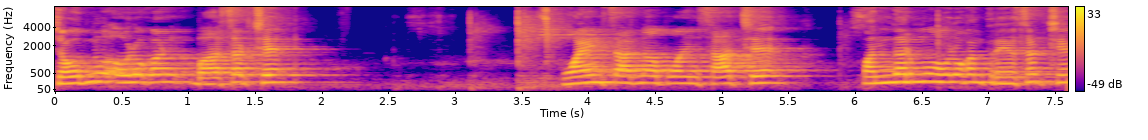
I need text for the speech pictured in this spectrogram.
ચૌદમું અવલોકન બાસઠ છે. પોઈન્ટ સાતના પોઈન્ટ સાત છે. પંદરમું અવલોકન ત્રેસઠ છે.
